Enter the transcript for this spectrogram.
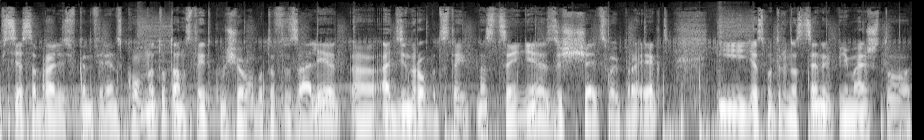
все собрались в конференц-комнату, там стоит куча роботов в зале, э, один робот стоит на сцене, защищает свой проект, и я смотрю на сцену и понимаю, что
